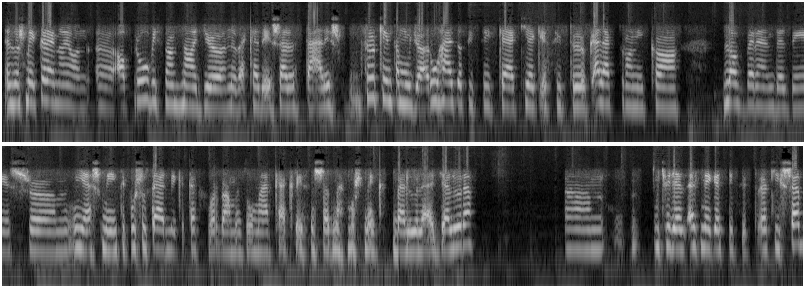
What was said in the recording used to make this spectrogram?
ez most még tényleg nagyon uh, apró, viszont nagy uh, növekedés előtt áll, és főként amúgy a ruházati cikkek, kiegészítők, elektronika, lakberendezés, um, ilyesmi típusú termékeket forgalmazó márkák részesednek most még belőle egyelőre. Um, úgyhogy ez, ez még egy picit kisebb,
